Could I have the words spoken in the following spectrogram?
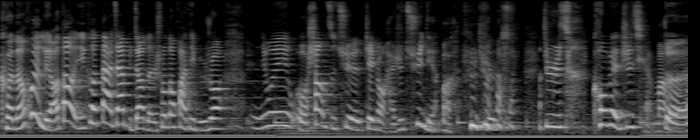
可能会聊到一个大家比较能说的话题。比如说，因为我上次去这种还是去年嘛，就是就是 COVID 之前嘛。对。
